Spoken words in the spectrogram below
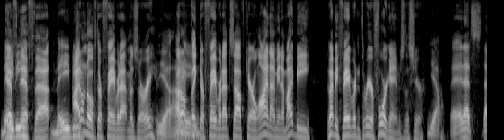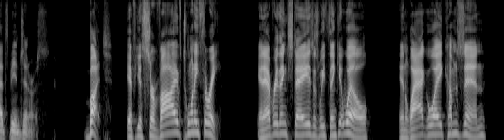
maybe, if, if that. maybe. I don't know if they're favored at Missouri. Yeah, I, don't mean, think they're favored at South Carolina. I mean, it might be they might be favored in three or four games this year. Yeah, and that's that's being generous. But if you survive 23 and everything stays as we think it will, and Lagway comes in,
